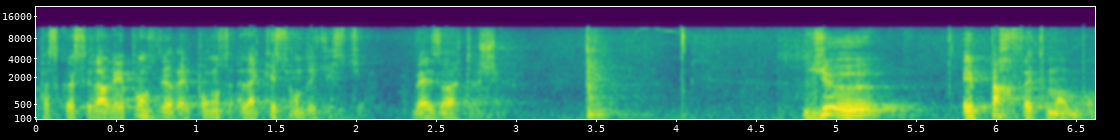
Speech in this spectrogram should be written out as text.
parce que c'est la réponse des réponses à la question des questions. Dieu est parfaitement bon.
